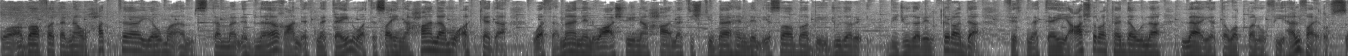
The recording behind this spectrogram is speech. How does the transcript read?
وأضافت أنه حتى يوم أمس تم الإبلاغ عن 92 حالة مؤكدة و28 حالة اشتباه للإصابة بجدر, بجدر القردة في 12 دولة لا يتوطن فيها الفيروس.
